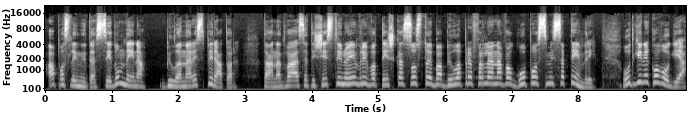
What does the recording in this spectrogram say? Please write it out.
а последните 7 дена била на респиратор. Таа на 26 ноември во тешка состојба била префрлена во ГОП 8 септември. Од гинекологија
